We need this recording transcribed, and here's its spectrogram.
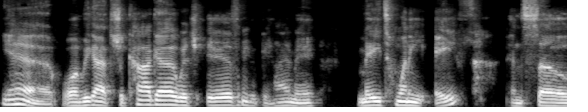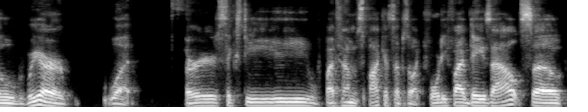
Yeah, well, we got Chicago, which is let me get behind me, May 28th. And so we are what third 60 by the time this podcast episode, like 45 days out. So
